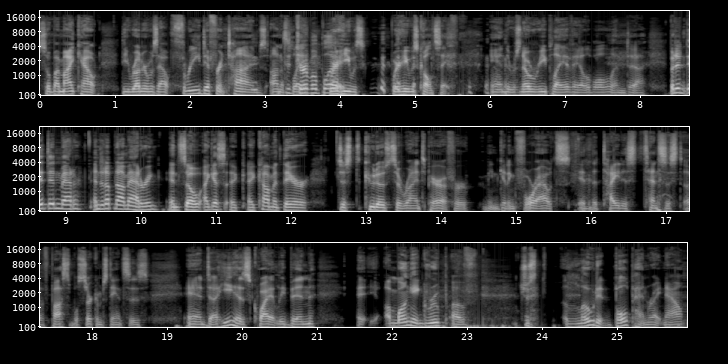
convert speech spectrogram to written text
So by my count, the runner was out three different times on a, play, a play, where he was where he was called safe, and there was no replay available. And uh, but it, it, didn't matter. Ended up not mattering. And so I guess a, a comment there just kudos to Ryan Tepera for, I mean, getting four outs in the tightest, tensest of possible circumstances, and uh, he has quietly been uh, among a group of just loaded bullpen right now.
